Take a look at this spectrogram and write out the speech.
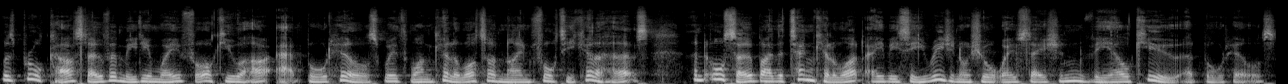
was broadcast over medium wave 4QR at Bald Hills with 1 kilowatt on 940 kHz and also by the 10 kilowatt ABC regional shortwave station VLQ at Bald Hills.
